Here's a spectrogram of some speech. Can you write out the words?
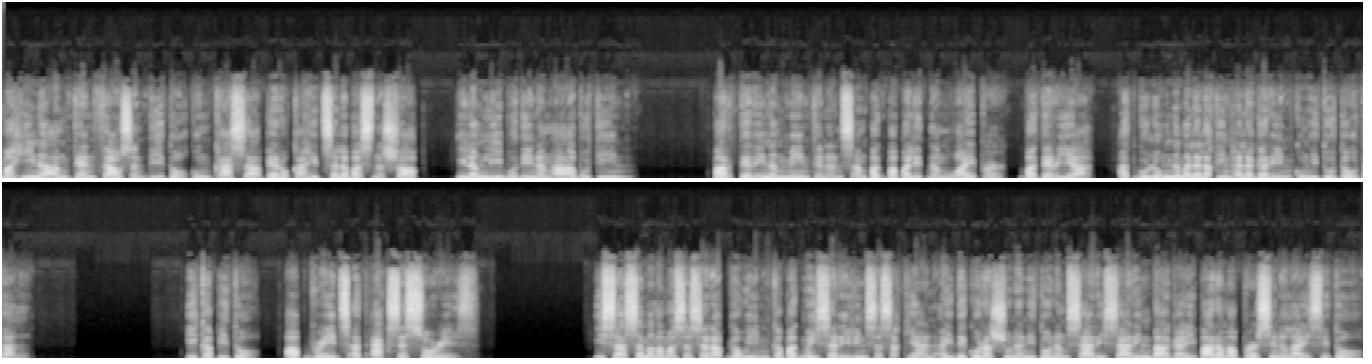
Mahina ang 10,000 dito kung kasa pero kahit sa labas na shop, ilang libo din ang aabutin. Parte rin ng maintenance ang pagpapalit ng wiper, baterya, at gulong na malalaking halaga rin kung ito total. Ikapito, upgrades at accessories. Isa sa mga masasarap gawin kapag may sariling sasakyan ay dekorasyonan nito ng sari-saring bagay para ma-personalize ito.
